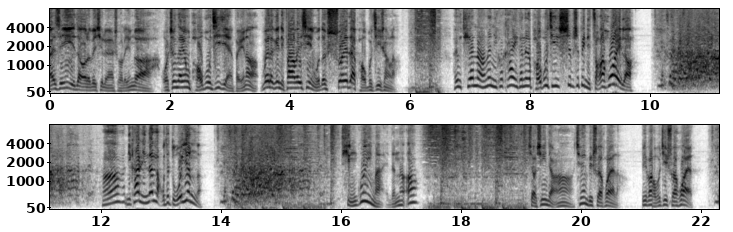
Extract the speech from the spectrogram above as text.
S E 到了微信留言说了：“英哥，我正在用跑步机减肥呢，为了给你发微信，我都摔在跑步机上了。哎呦天哪，那你快看一看那个跑步机是不是被你砸坏了？啊，你看你那脑袋多硬啊，挺贵买的呢啊，小心一点啊，千万别摔坏了，别把跑步机摔坏了。”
